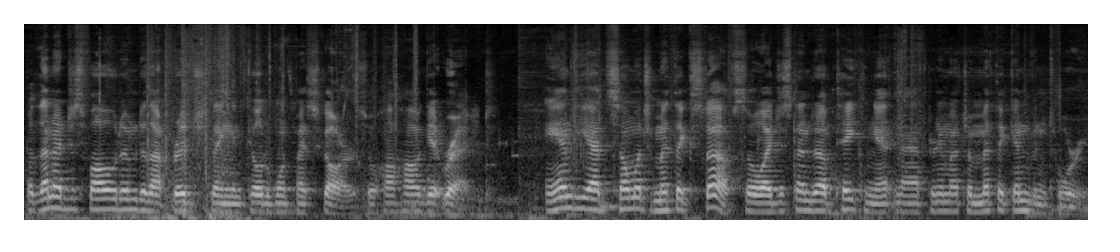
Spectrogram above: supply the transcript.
But then I just followed him to that bridge thing and killed him with my scar, so haha get wrecked. And he had so much mythic stuff, so I just ended up taking it and I had pretty much a mythic inventory.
